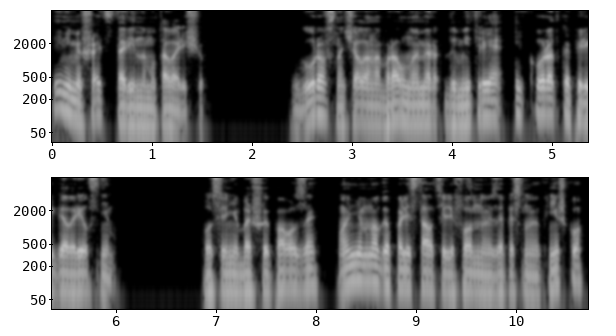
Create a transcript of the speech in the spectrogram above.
и не мешать старинному товарищу. Гуров сначала набрал номер Дмитрия и коротко переговорил с ним. После небольшой паузы он немного полистал телефонную записную книжку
